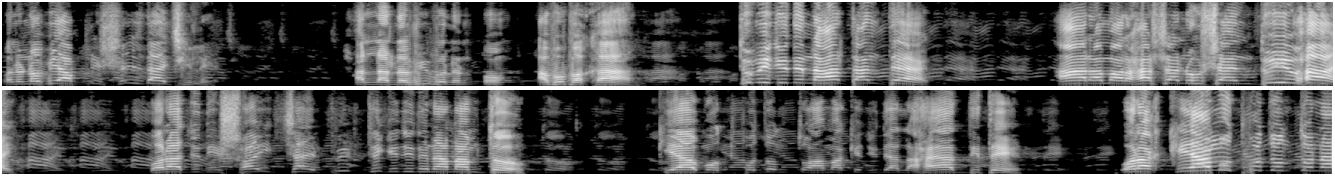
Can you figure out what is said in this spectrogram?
বলে, নবী, আপনি শেষ দায় ছিলেন। আল্লাহ নবী বলেন, ও আবু বাকার, তুমি যদি না টানতে, আর আমার হাসান হুসেন দুই ভাই, ওরা যদি স্বইচ্ছায় পিঠ থেকে যদি না নামতো, কেয়ামত পর্যন্ত আমাকে যদি আল্লাহ হায়াত দিতে, ওরা কেয়ামত পর্যন্ত না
